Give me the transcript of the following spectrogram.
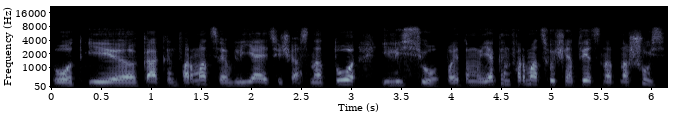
вот, и э, как информация влияет сейчас на то или все. Поэтому я к информации очень ответственно отношусь,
